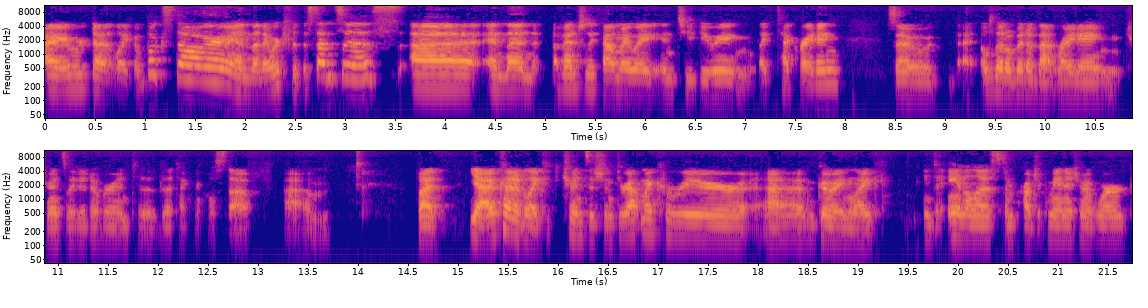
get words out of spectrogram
I worked at like a bookstore, and then I worked for the census, uh, and then eventually found my way into doing like tech writing. So a little bit of that writing translated over into the technical stuff. Um, but yeah, I've kind of like transitioned throughout my career, um, going like into analyst and project management work.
